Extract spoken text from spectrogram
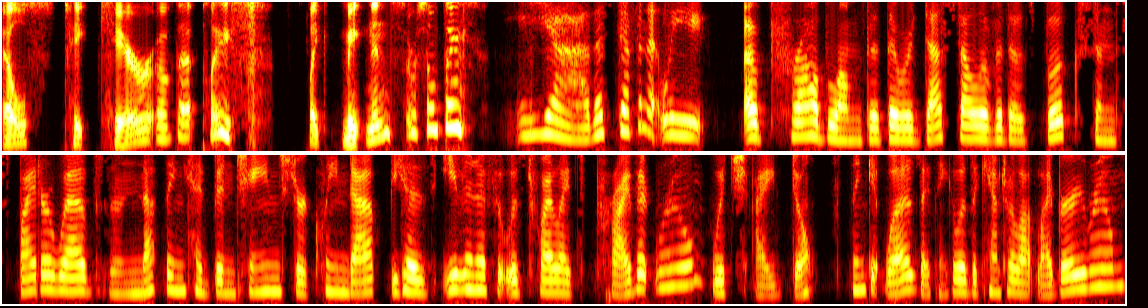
else take care of that place? like maintenance or something? Yeah, that's definitely a problem that there were dust all over those books and spider webs and nothing had been changed or cleaned up because even if it was Twilight's private room, which I don't think it was, I think it was a Canterlot library room,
